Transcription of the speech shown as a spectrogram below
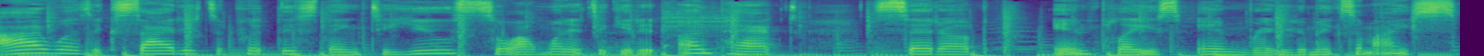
I was excited to put this thing to use, so I wanted to get it unpacked, set up in place, and ready to make some ice.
